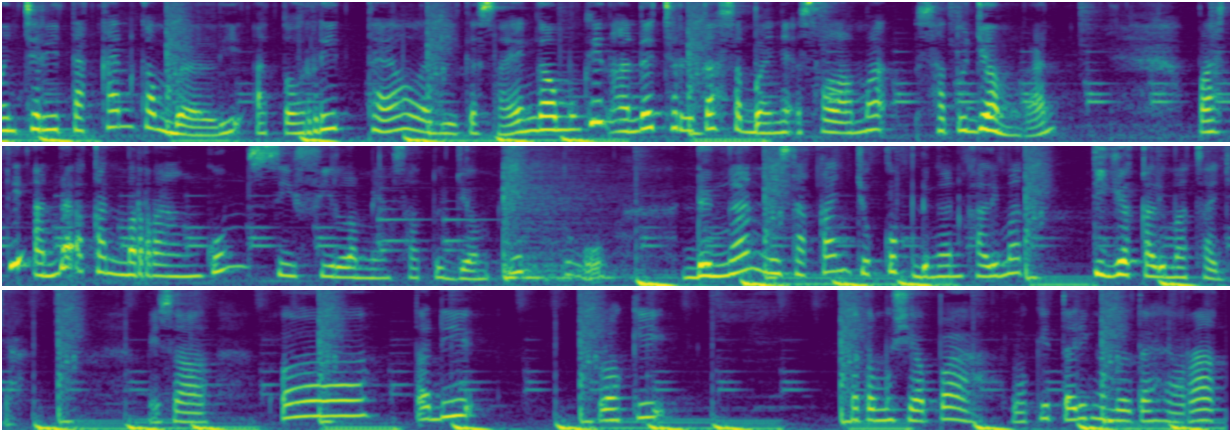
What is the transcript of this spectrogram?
menceritakan kembali atau retail lagi ke saya. Nggak mungkin anda cerita sebanyak selama satu jam kan pasti Anda akan merangkum si film yang satu jam itu dengan misalkan cukup dengan kalimat tiga kalimat saja. Misal, eh tadi Loki ketemu siapa? Loki tadi ngambil teserak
